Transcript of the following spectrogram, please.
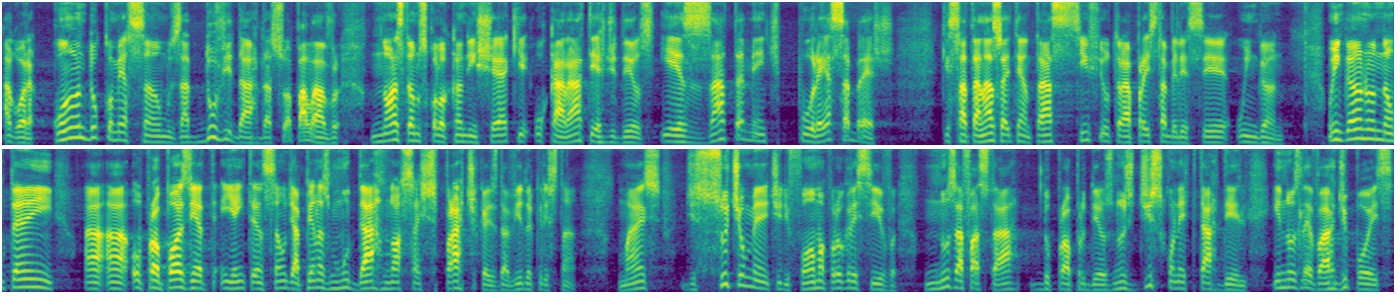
Agora, quando começamos a duvidar da sua palavra, nós estamos colocando em xeque o caráter de Deus. E é exatamente por essa brecha que Satanás vai tentar se infiltrar para estabelecer o engano. O engano não tem a, a, o propósito e a intenção de apenas mudar nossas práticas da vida cristã, mas de sutilmente, de forma progressiva, nos afastar do próprio Deus, nos desconectar dele e nos levar depois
